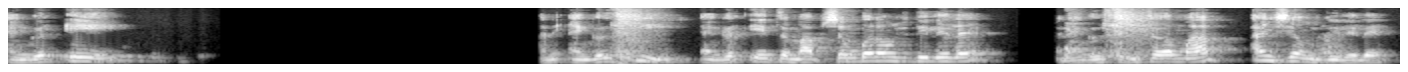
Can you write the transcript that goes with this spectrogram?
अँगल ए आणि अँगल सी अँगल एचं माप शंभर अंश दिलेलं आहे आणि अँगल सीचं माप ऐंशी अंश दिलेलं आहे.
